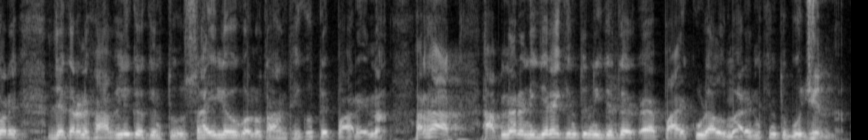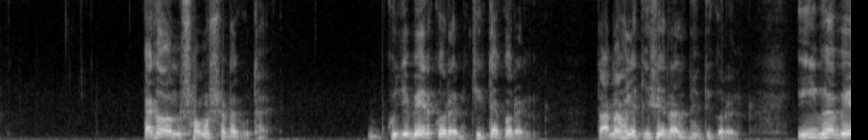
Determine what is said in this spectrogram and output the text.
করে, যে কারণে পাবলিকও কিন্তু চাইলেও গণতান্ত্রিক হতে পারে না। অর্থাৎ আপনারা নিজেরাই কিন্তু নিজেদের পায়ে কুড়াল মারেন, কিন্তু বুঝেন না। এখন সমস্যাটা কোথায়? খুঁজে বের করেন, চিন্তা করেন। তা না হলে কিসের রাজনীতি করেন? এইভাবে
